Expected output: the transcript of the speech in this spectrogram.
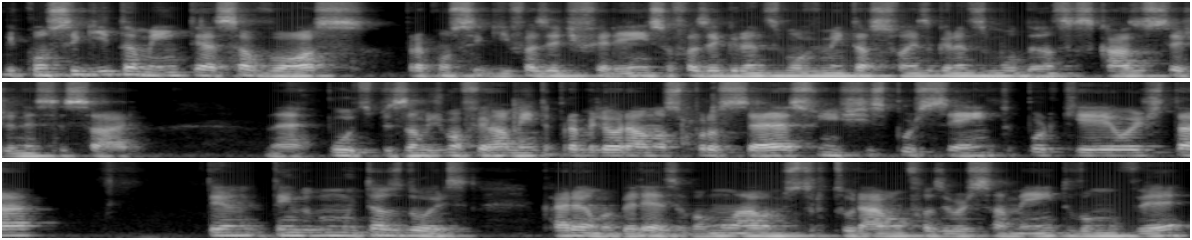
e conseguir também ter essa voz para conseguir fazer diferença, fazer grandes movimentações, grandes mudanças, caso seja necessário né? Putz, precisamos de uma ferramenta para melhorar o nosso processo em X%, porque hoje está tendo muitas dores. Caramba, beleza, vamos lá, vamos estruturar, vamos fazer o orçamento, vamos ver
